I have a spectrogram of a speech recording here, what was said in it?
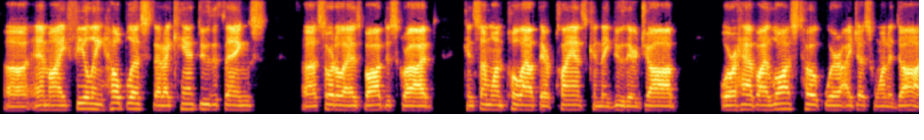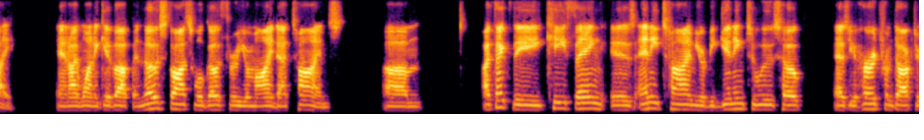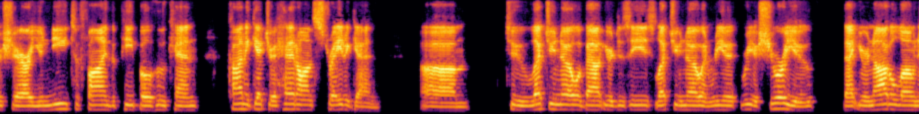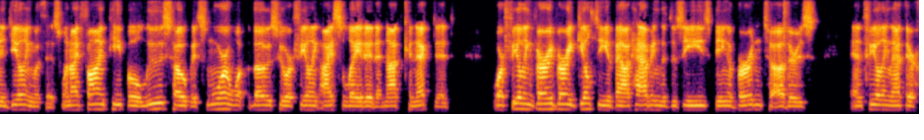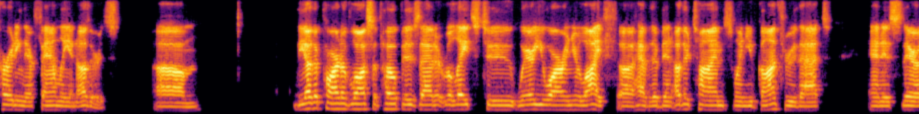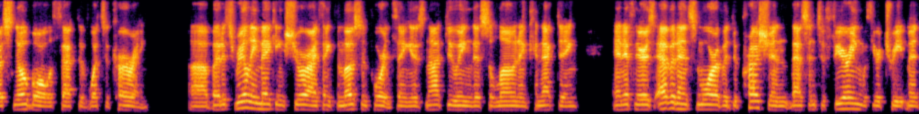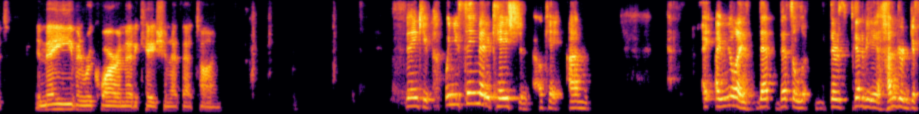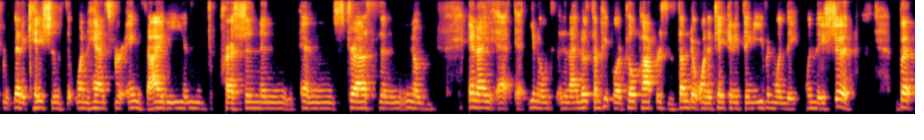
Uh, am I feeling helpless that I can't do the things, uh, sort of as Bob described? Can someone pull out their plants? Can they do their job? Or have I lost hope where I just want to die and I want to give up? And those thoughts will go through your mind at times. Um, I think the key thing is anytime you're beginning to lose hope, as you heard from Dr. Sher, you need to find the people who can kind of get your head on straight again, um, to let you know about your disease, let you know and re reassure you that you're not alone in dealing with this. When I find people lose hope, it's more those who are feeling isolated and not connected or feeling very, very guilty about having the disease, being a burden to others, and feeling that they're hurting their family and others. Um, the other part of loss of hope is that it relates to where you are in your life. Uh, have there been other times when you've gone through that? And is there a snowball effect of what's occurring? Uh, but it's really making sure, I think the most important thing is not doing this alone and connecting. And if there's evidence more of a depression that's interfering with your treatment, it may even require a medication at that time. Thank you. When you say medication, okay, um, I, realize that that's a there's going to be a hundred different medications that one has for anxiety and depression and and stress and you know and I uh, you know and I know some people are pill poppers and some don't want to take anything even when they when they should. But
